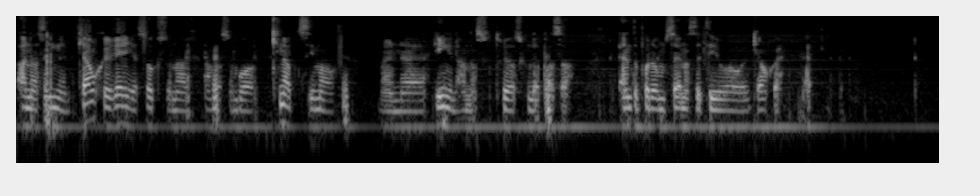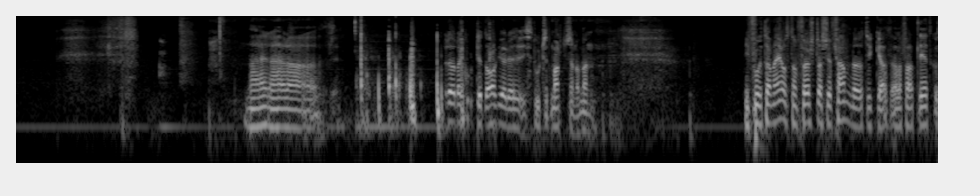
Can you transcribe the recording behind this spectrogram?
annars ingen. Kanske Reyes också när han var som bra. Knappt simmar. Men eh, ingen annars tror jag skulle passa. Inte på de senaste tio åren kanske. Nej, det här uh, röda kortet avgör i stort sett matchen men Vi får ta med oss de första 25 då. Jag tycker att i alla fall Atletico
